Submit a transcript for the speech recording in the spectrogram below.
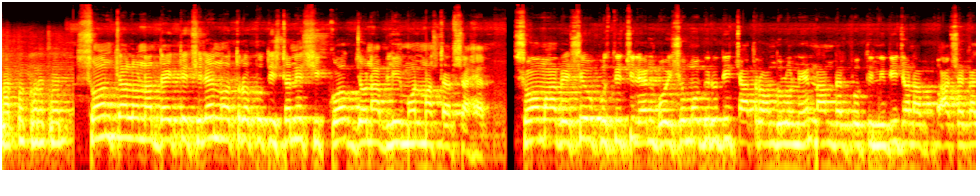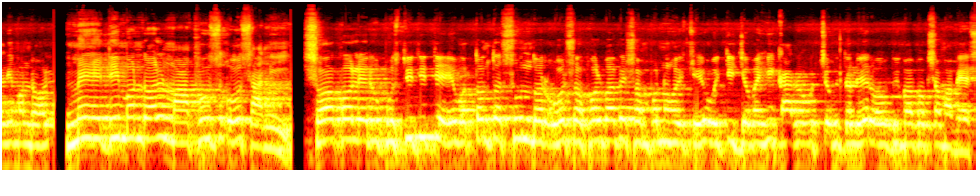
সার্থক করেছেন। সঞ্চালনার দায়িত্বে ছিলেন অত্র প্রতিষ্ঠানের শিক্ষক জনাব লিমন মাস্টার সাহেব। সমাবেশে উপস্থিত ছিলেন বৈষম্য বিরোধী ছাত্র আন্দোলনের নান্দাল প্রতিনিধি জনাব আশাক আলী মন্ডল মেহেদি মন্ডল মাহফুজ ও সানি। সকলের উপস্থিতিতে অত্যন্ত সুন্দর ও সফলভাবে সম্পন্ন হয়েছে ঐতিহ্যবাহী কারও উচ্চ বিদ্যালয়ের অভিভাবক সমাবেশ।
